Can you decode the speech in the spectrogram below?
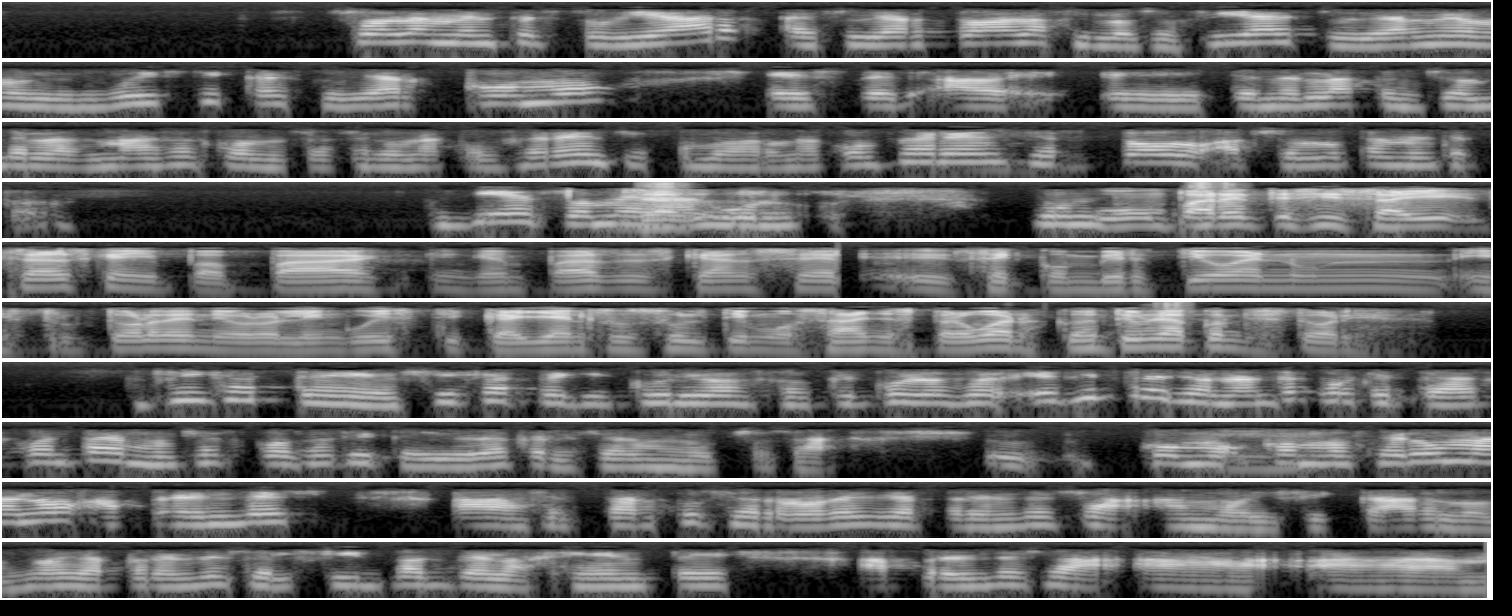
Solamente estudiar, a estudiar toda la filosofía, estudiar neurolingüística, estudiar cómo este, eh, tener la atención de las masas cuando se hace una conferencia, cómo dar una conferencia, todo, absolutamente todo. Y eso me da un, un, paréntesis ahí, sabes que mi papá, en paz descanse, eh, se convirtió en un instructor de neurolingüística ya en sus últimos años, pero bueno, continúa con tu historia. Fíjate, fíjate, qué curioso, qué curioso. Es impresionante porque te das cuenta de muchas cosas y te ayuda a crecer mucho. O sea, como, como ser humano aprendes a aceptar tus errores y aprendes a, modificarlos, ¿no? Y aprendes el feedback de la gente, aprendes a, a, a,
